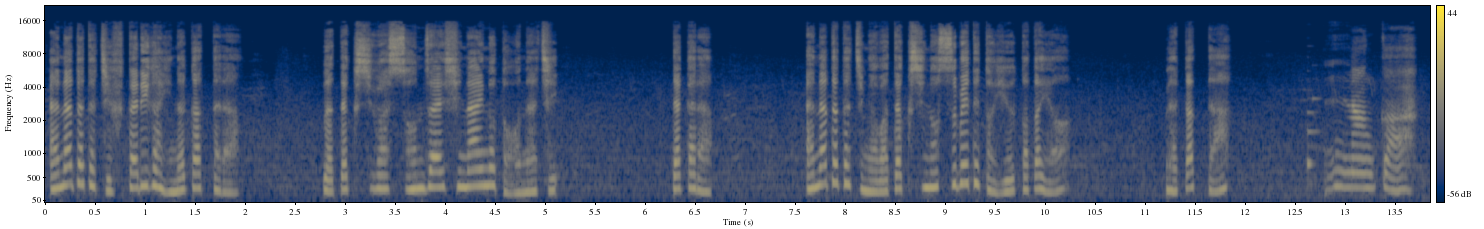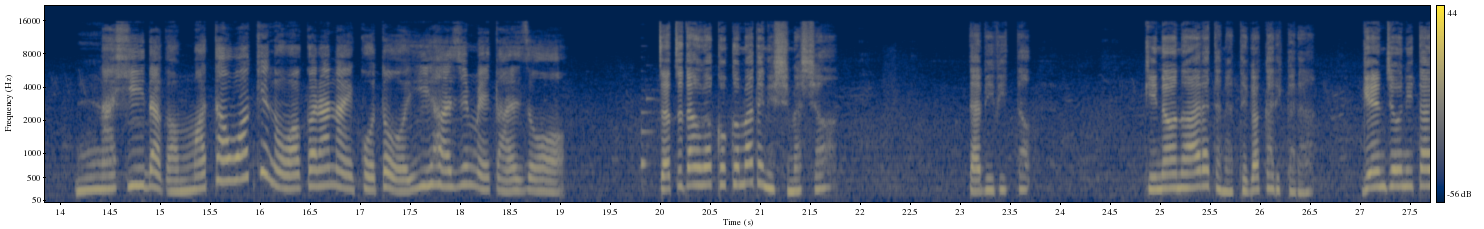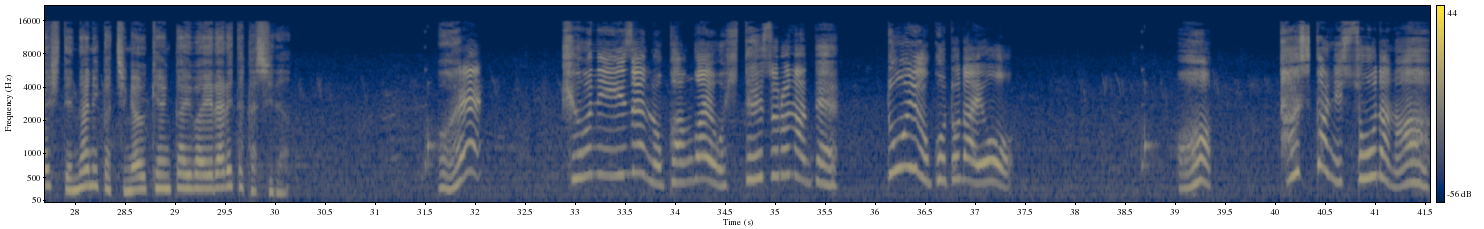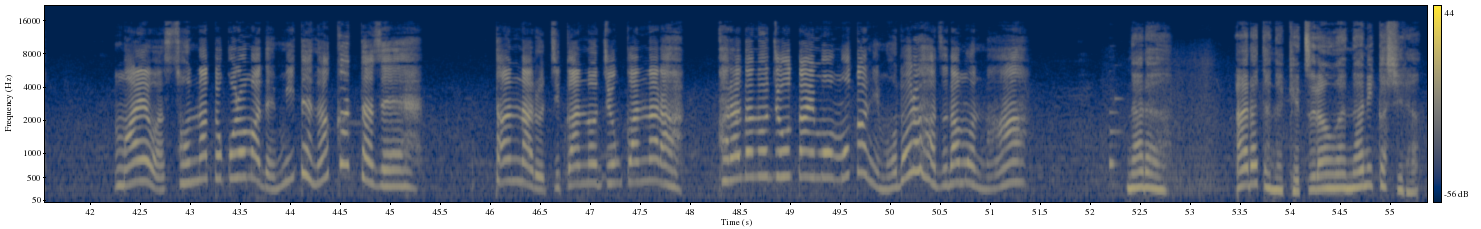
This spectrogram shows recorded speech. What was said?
あなたたち二人がいなかったら私は存在しないのと同じ。だからあなたたちが私の全てということよ。わかった？なんかナヒーダがまたわけのわからないことを言い始めたぞ。雑談はここまでにしましょう。旅人。昨日の新たな手がかりから現状に対して何か違う見解は得られたかしら。え？急に以前の考えを否定するなんてどういうことだよ。あ確かにそうだな前はそんなところまで見てなかったぜ。単なる時間の循環なら体の状態も元に戻るはずだもんな。なら新たな結論は何かしら。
